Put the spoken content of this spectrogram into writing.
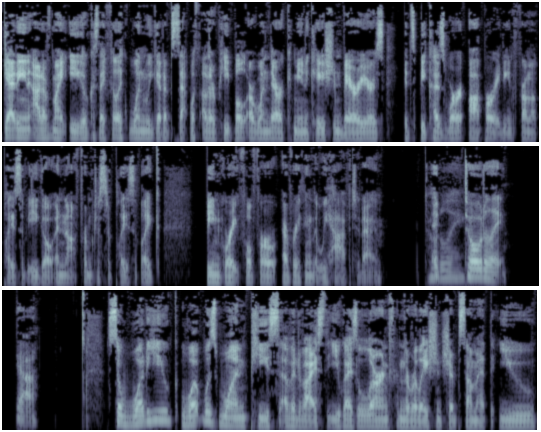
getting out of my ego because I feel like when we get upset with other people or when there are communication barriers, it's because we're operating from a place of ego and not from just a place of like being grateful for everything that we have today. Totally. It, totally. Yeah. So what do you what was one piece of advice that you guys learned from the relationship summit that you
